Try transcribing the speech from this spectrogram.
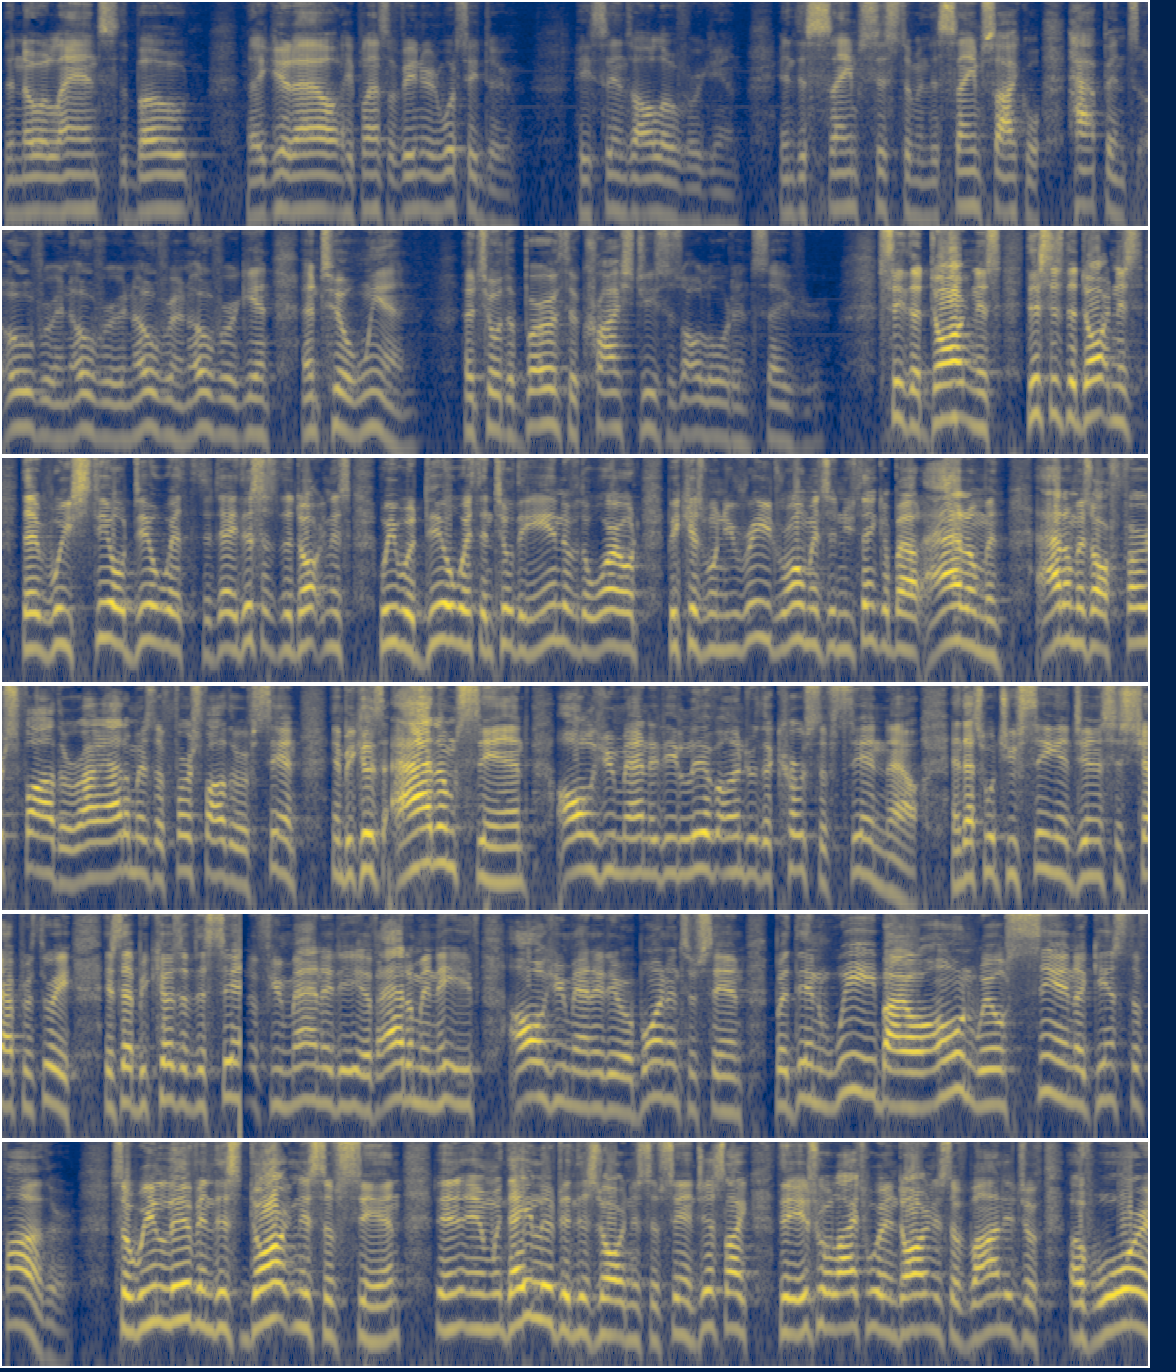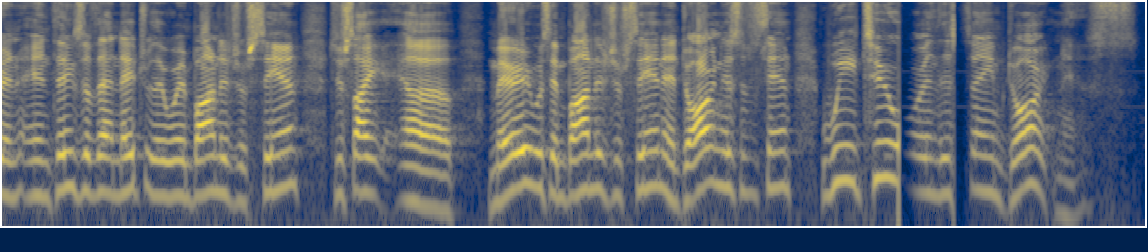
Then Noah lands the boat. They get out. He plants a vineyard. What's he do? He sins all over again. And this same system and this same cycle happens over and over and over and over again until when? Until the birth of Christ Jesus, our Lord and Savior. See, the darkness, this is the darkness that we still deal with today. This is the darkness we will deal with until the end of the world. Because when you read Romans and you think about Adam, and Adam is our first father, right? Adam is the first father of sin. And because Adam sinned, all humanity live under the curse of sin now. And that's what you see in Genesis chapter 3, is that because of the sin of humanity, of Adam and Eve, all humanity are born into sin. But then we, by our own will, sin against the Father. So we live in this darkness of sin, and, and, when they lived in this darkness of sin, just like the Israelites were in darkness of bondage of, of war and, and things of that nature, they were in bondage of sin. Just like uh, Mary was in bondage of sin and darkness of sin, we too are in this same darkness.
